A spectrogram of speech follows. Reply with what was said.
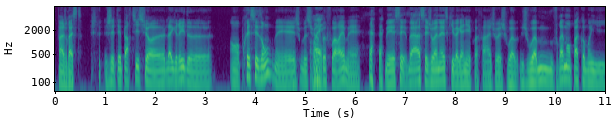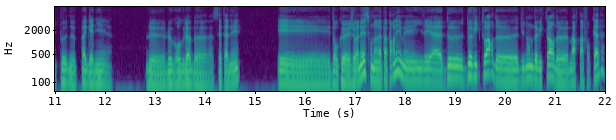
Enfin, je reste. J'étais parti sur la grille en pré-saison, mais je me suis un peu foiré. Mais, mais c'est bah, c'est Johannes qui va gagner, quoi. Enfin, je, je, vois, je vois vraiment pas comment il peut ne pas gagner le, le gros globe cette année. Et donc euh, Johannes, on n'en a pas parlé, mais il est à deux, deux victoires de, du nombre de victoires de Martin Fourcade.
